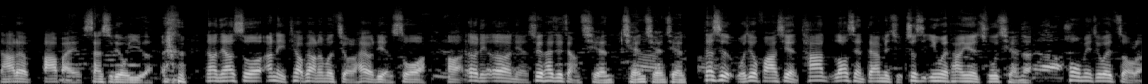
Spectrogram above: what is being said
拿了八百三十六亿了，然后人家说啊，你跳票那么久了，还有脸说啊？啊，二零二二年，所以他就讲钱钱钱钱。但是我就发现，他 loss and damage 就是因为他愿意出钱了，后面就会走了。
